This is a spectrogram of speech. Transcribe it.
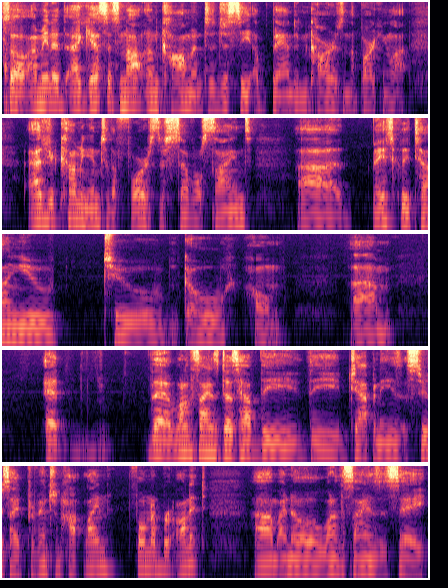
So I mean, it, I guess it's not uncommon to just see abandoned cars in the parking lot. As you're coming into the forest, there's several signs, uh, basically telling you to go home. Um, it the one of the signs does have the the Japanese suicide prevention hotline phone number on it. Um, I know one of the signs that say,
